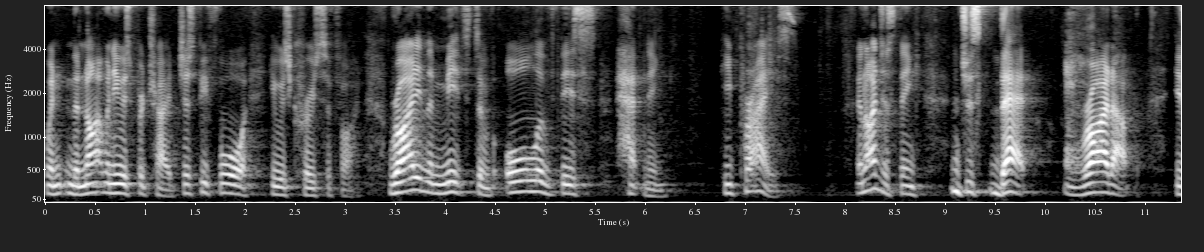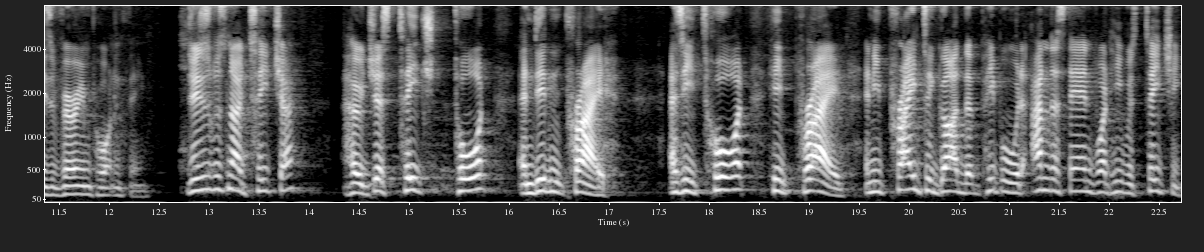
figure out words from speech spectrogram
When, the night when he was betrayed, just before he was crucified, right in the midst of all of this happening, he prays. And I just think just that right up is a very important thing. Jesus was no teacher who just teach, taught and didn't pray. As he taught, he prayed. And he prayed to God that people would understand what he was teaching.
